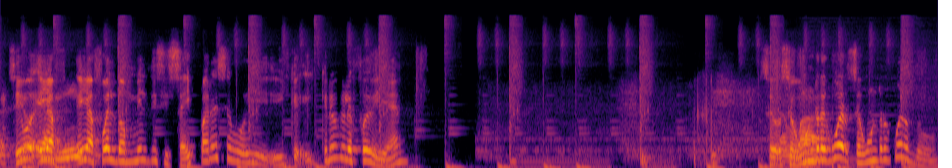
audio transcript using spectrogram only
Es Sí, ella, ella fue el 2016, parece, y, y creo que le fue bien. Se- según, recuerdo, según recuerdo.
